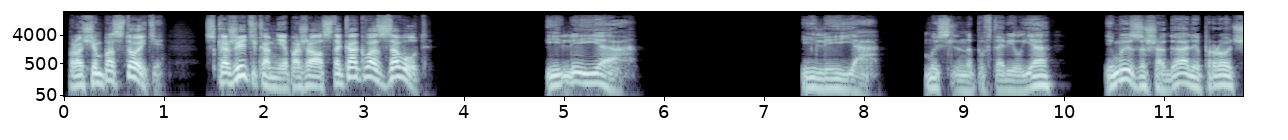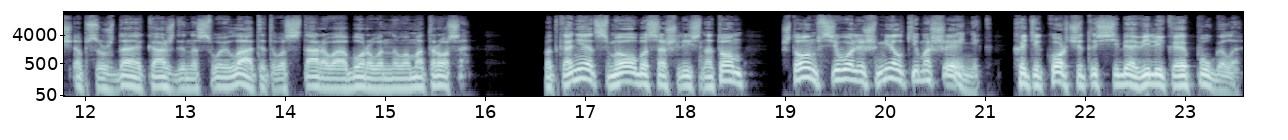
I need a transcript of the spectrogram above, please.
Впрочем, постойте, скажите ко мне, пожалуйста, как вас зовут? Илья. Илья, мысленно повторил я, и мы зашагали прочь, обсуждая каждый на свой лад этого старого оборванного матроса. Под конец мы оба сошлись на том, что он всего лишь мелкий мошенник, хоть и корчит из себя великое пугало.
